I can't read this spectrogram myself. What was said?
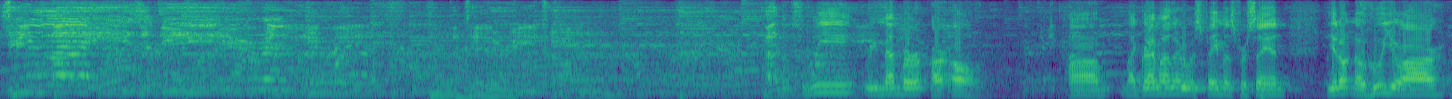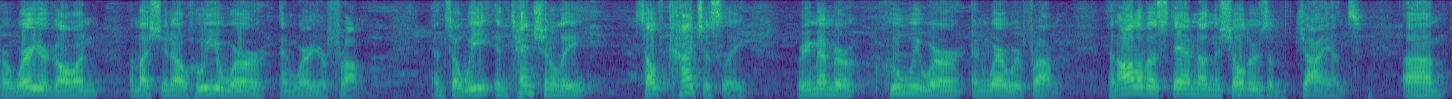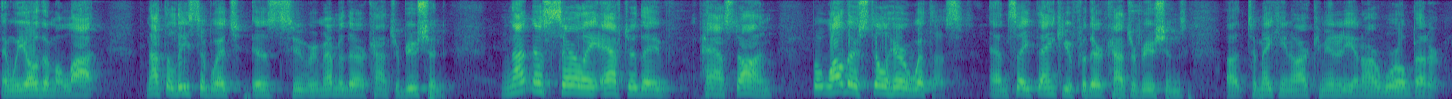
sweet Liza dear, and likewise the Derry tongue. We remember our own. Um, my grandmother was famous for saying, you don't know who you are or where you're going unless you know who you were and where you're from. And so we intentionally, self-consciously, remember who we were and where we're from. And all of us stand on the shoulders of giants, um, and we owe them a lot, not the least of which is to remember their contribution, not necessarily after they've passed on, but while they're still here with us, and say thank you for their contributions uh, to making our community and our world better.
